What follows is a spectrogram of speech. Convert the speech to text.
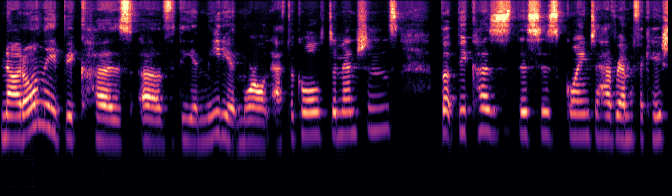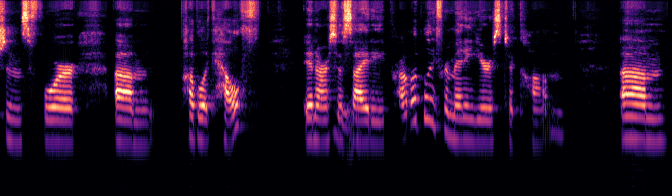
not only because of the immediate moral and ethical dimensions, but because this is going to have ramifications for um, public health in our hmm. society, mm-hmm. probably for many years to come. Um,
